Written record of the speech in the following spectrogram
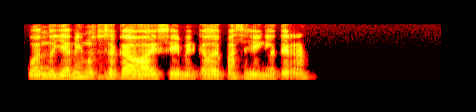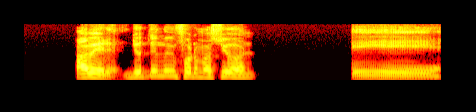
cuando ya mismo se acaba ese mercado de pases en Inglaterra? A ver, yo tengo información eh,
